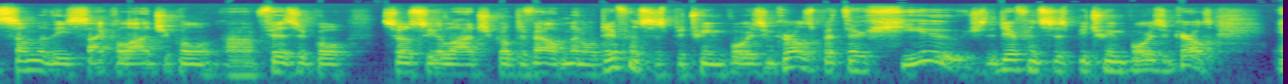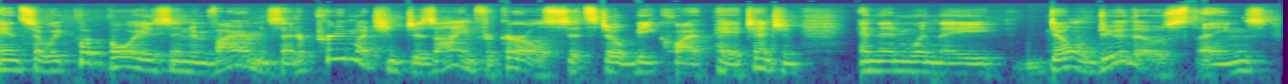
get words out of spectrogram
some of these psychological, uh, physical, sociological, developmental differences between boys and girls, but they're huge, the differences between boys and girls. And so we put boys in environments that are pretty much designed for girls sit still, be quiet, pay attention. And then when they don't do those things,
